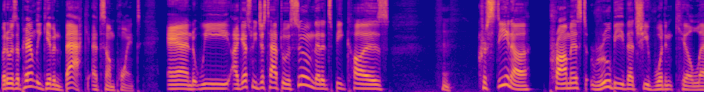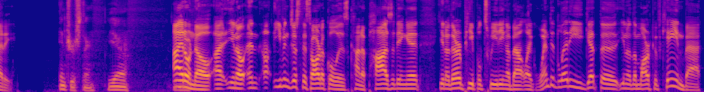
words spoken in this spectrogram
but it was apparently given back at some point. And we, I guess we just have to assume that it's because Christina promised Ruby that she wouldn't kill Leti. Interesting. Yeah. I don't know. Uh, you know, and uh, even just this article is kind of positing it. You know, there are people tweeting about like when did Leti get the you know the mark of Cain back?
